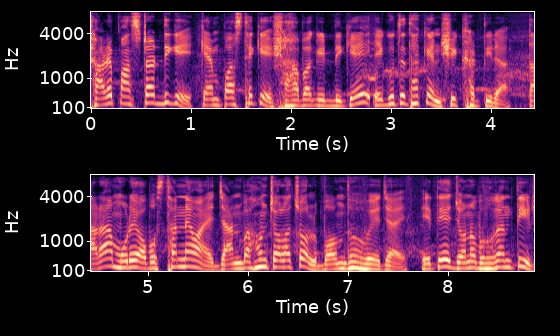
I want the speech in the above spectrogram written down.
সাড়ে পাঁচটার দিকে ক্যাম্পাস থেকে শাহবাগের দিকে এগুতে থাকেন শিক্ষার্থীরা। তারা মোড়ে অবস্থান নেওয়ায় যানবাহন চলাচল বন্ধ হয়ে যায়। এতে জনভোগান্তির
